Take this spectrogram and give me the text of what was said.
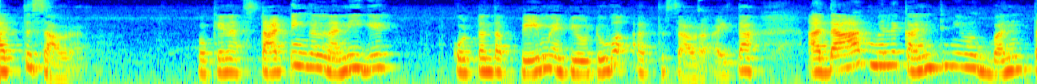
ಹತ್ತು ಸಾವಿರ. ಓಕೆನಾ ಸ್ಟಾರ್ಟಿಂಗ್ ಅಲ್ಲಿ ನನಗೆ ಕೊಟ್ಟಂತ ಪೇಮೆಂಟ್ ಯೂಟ್ಯೂಬ್ ಹತ್ತು ಸಾವಿರ, ಆಯ್ತಾ? ಅದಾದ್ಮೇಲೆ ಕಂಟಿನ್ಯೂ ಆಗಿ ಬಂತ.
